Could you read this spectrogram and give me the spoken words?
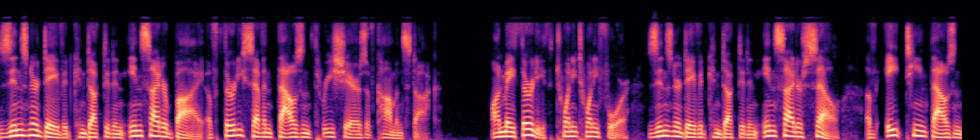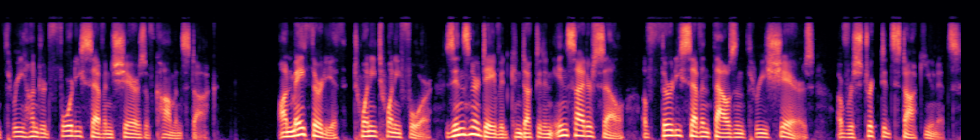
Zinsner David conducted an insider buy of 37,003 shares of common stock. On May 30th, 2024, Zinsner David conducted an insider sell of 18,347 shares of common stock. On May 30th, 2024, Zinsner David conducted an insider sell of 37,003 shares of restricted stock units.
